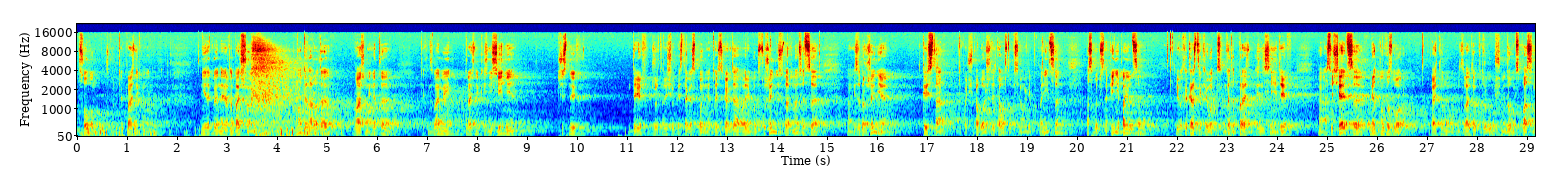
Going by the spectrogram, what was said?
особым скажем так, праздником, не такой, наверное, большой, но для народа важный. Это так называемый праздник Изнесения честных древ жертворящего креста Господня. То есть, когда во время богослужения сюда выносятся а, изображения креста, такой чуть побольше, для того, чтобы все могли поклониться, особые песнопения поются. И вот как раз-таки вот в этот праздник Изнесения древ э, освещается мед нового сбора, поэтому называют его по-другому еще медовым спасом.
